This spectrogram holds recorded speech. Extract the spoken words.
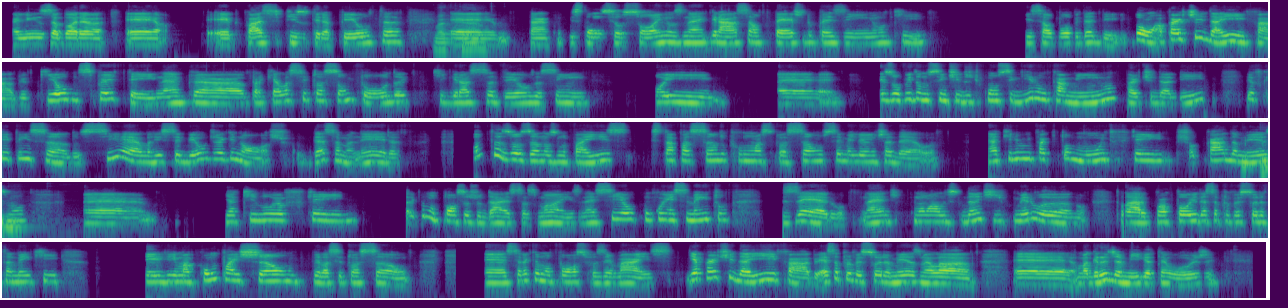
Carlinhos agora é, é quase fisioterapeuta, está é, conquistando seus sonhos, né? Graças ao teste do pezinho que, que salvou a vida dele. Bom, a partir daí, Fábio, que eu despertei, né, para aquela situação toda, que graças a Deus, assim, foi é, resolvida no sentido de conseguir um caminho a partir dali. Eu fiquei pensando, se ela recebeu o diagnóstico dessa maneira, quantas Osanas no país está passando por uma situação semelhante à dela? Aquilo me impactou muito, fiquei chocada mesmo. É, e aquilo eu fiquei, será que eu não posso ajudar essas mães, né? Se eu, com conhecimento zero, né, com uma estudante de primeiro ano, claro, com o apoio dessa professora também que teve uma compaixão pela situação. é, será que eu não posso fazer mais? E a partir daí, Fábio, essa professora mesmo, ela é uma grande amiga até hoje.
